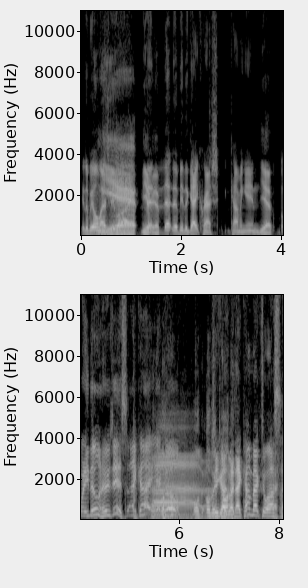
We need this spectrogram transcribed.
It'll be almost be Yeah, like yeah, that, yeah. there'll be the gate crash coming in. Yeah. What are you doing? Who's this? Okay, yeah, Ah. Or, or cool. the She guy- goes, well, now come back to us. you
